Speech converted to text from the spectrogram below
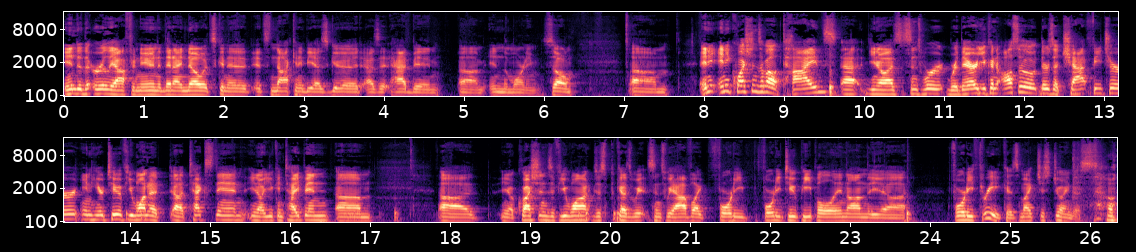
into the early afternoon and then i know it's gonna it's not gonna be as good as it had been um, in the morning so um, any any questions about tides uh, you know as since we're we're there you can also there's a chat feature in here too if you want to uh, text in you know you can type in um, uh, you know questions if you want just because we since we have like 40 42 people in on the uh, 43 because Mike just joined us. So,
